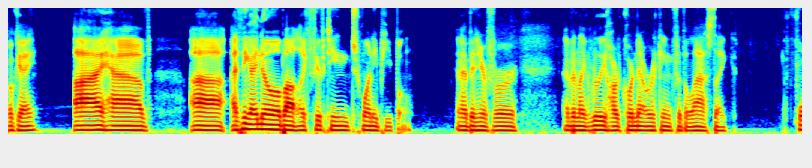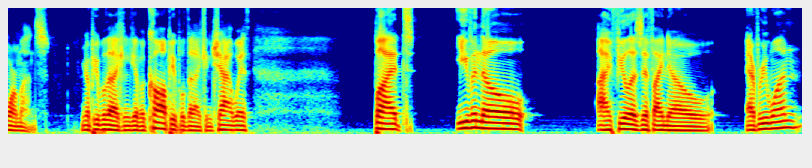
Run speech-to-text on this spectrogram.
Okay? I have uh, I think I know about like 15, 20 people. And I've been here for I've been like really hardcore networking for the last like 4 months. You know, people that I can give a call, people that I can chat with. But even though I feel as if I know everyone,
